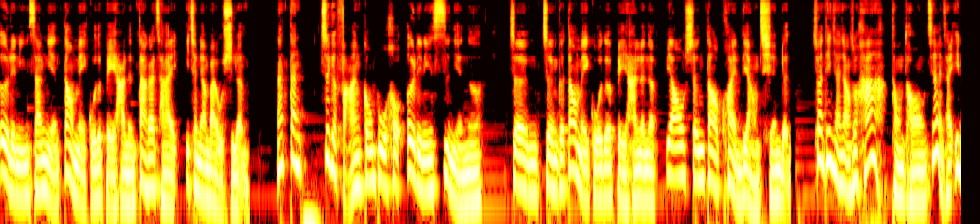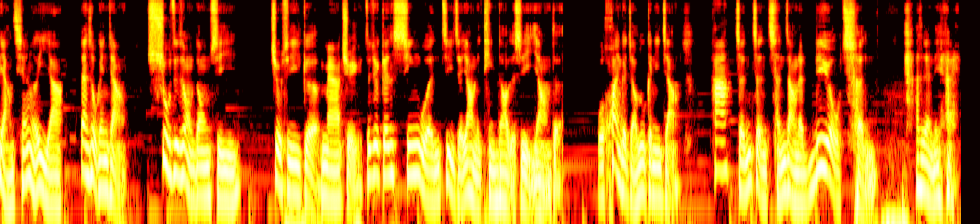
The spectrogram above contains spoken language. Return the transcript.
二零零三年到美国的北韩人大概才一千两百五十人。那但这个法案公布后，二零零四年呢，整整个到美国的北韩人呢，飙升到快两千人。虽然听起来讲说哈，彤彤这样也才一两千而已啊，但是我跟你讲，数字这种东西就是一个 magic，这就跟新闻记者要你听到的是一样的。我换个角度跟你讲，它整整成长了六成，它是很厉害。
